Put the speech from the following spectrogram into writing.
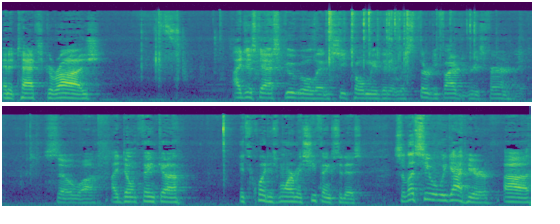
an attached garage. I just asked Google and she told me that it was 35 degrees Fahrenheit. So uh, I don't think uh, it's quite as warm as she thinks it is. So let's see what we got here. Uh,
